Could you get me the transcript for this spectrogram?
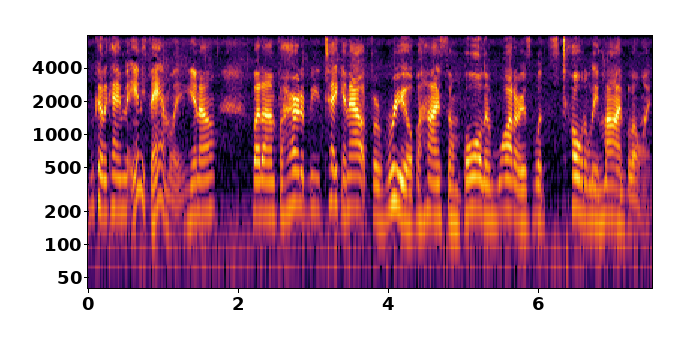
we could have came to any family, you know? But um, for her to be taken out for real behind some boiling water is what's totally mind-blowing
